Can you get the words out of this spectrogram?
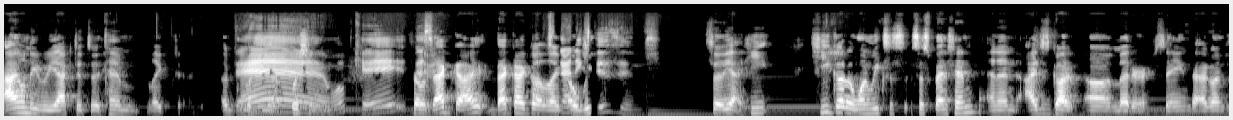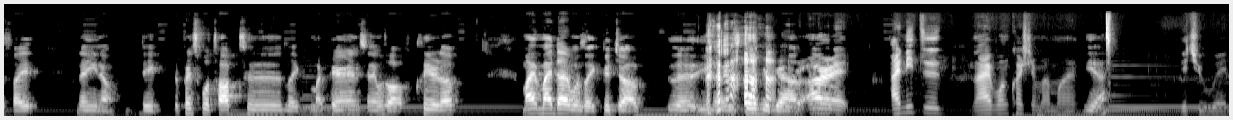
I only reacted to him like, uh, like, you know, pushing. Damn. Okay. So that's that guy that guy got like a outstanding week. citizens. So yeah, he he got a one week sus- suspension, and then I just got a letter saying that I got into fight. And then you know, they the principal talked to like my parents, and it was all cleared up. My my dad was like, "Good job, uh, you know, you your ground." All right. I need to. I have one question in my mind. Yeah. Did you win?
